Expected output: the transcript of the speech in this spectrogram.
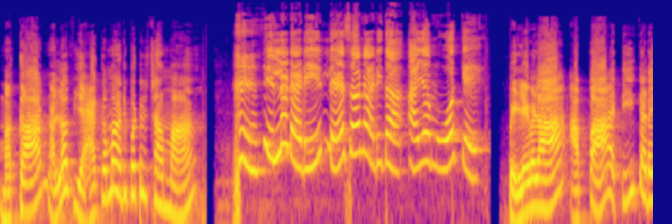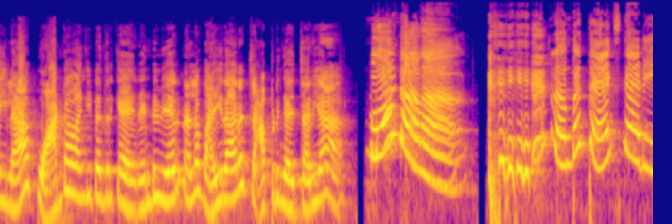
மக்கா நல்லா வேகமா அடிபட்டுருச்சாமா இல்ல டாடி லேசான அடிதான். ஐ அம் ஓகே பிள்ளைகளா அப்பா டீ கடையில குவாண்டா வாங்கிட்டு வந்திருக்கேன் ரெண்டு பேரும் நல்லா வயிறார சாப்பிடுங்க சரியா? போண்டாவா ரொம்ப தேங்க்ஸ் டாடி.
